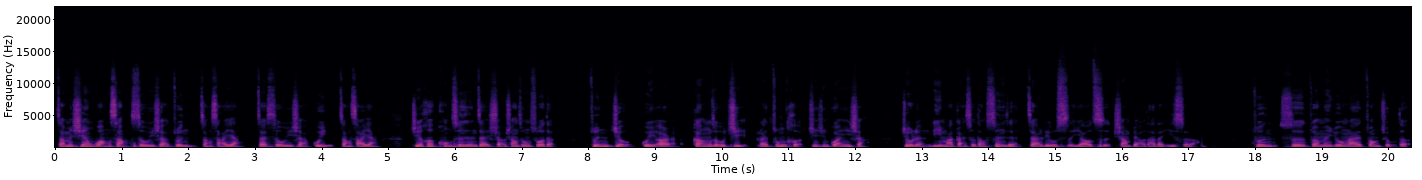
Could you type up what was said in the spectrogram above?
咱们先网上搜一下尊长啥样，再搜一下龟长啥样，结合孔圣人在小象中说的“尊九龟二刚柔济”来综合进行观一下。就能立马感受到圣人在六四爻辞想表达的意思了。尊是专门用来装酒的，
